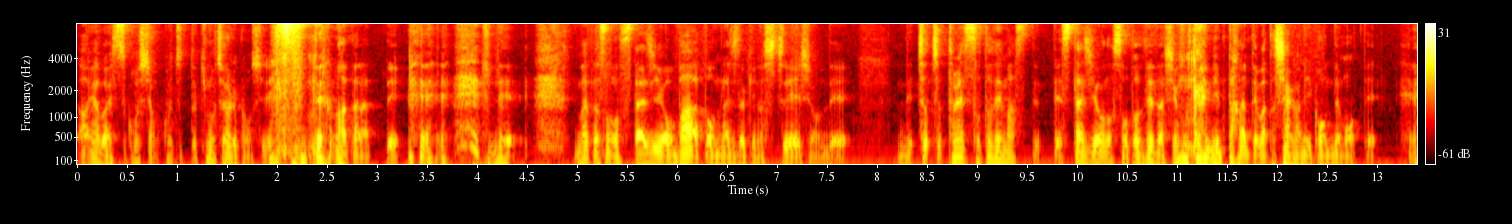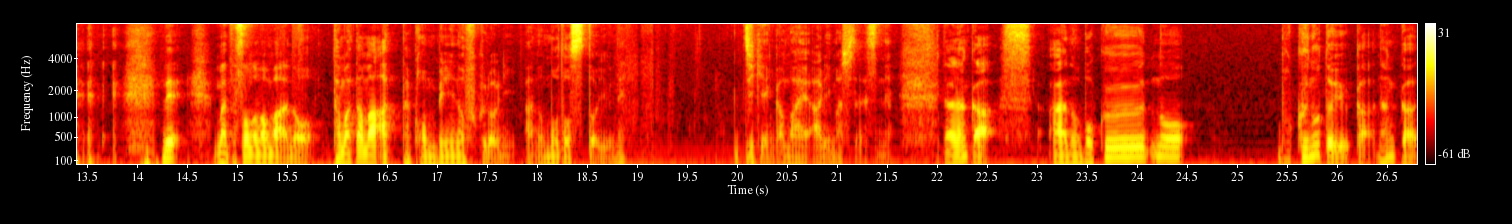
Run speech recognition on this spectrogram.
あやばいっすコシちゃんこれちょっと気持ち悪いかもしれんっすってまたなって でまたそのスタジオバーと同じ時のシチュエーションででちょちょとりあえず外出ますって言ってスタジオの外出た瞬間にバーンってまたしゃがみ込んでもって。でまたそのままあのたまたまあったコンビニの袋にあの戻すというね事件が前ありましたですね。だからなんかあの僕の僕のというかなんか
